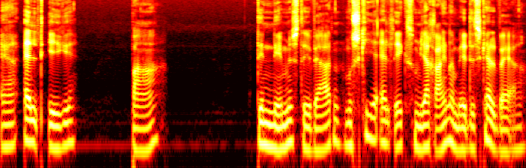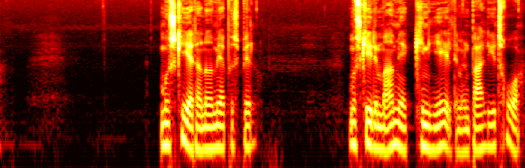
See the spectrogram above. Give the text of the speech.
er alt ikke bare det nemmeste i verden. Måske er alt ikke, som jeg regner med, det skal være. Måske er der noget mere på spil. Måske er det meget mere genialt, end man bare lige tror.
